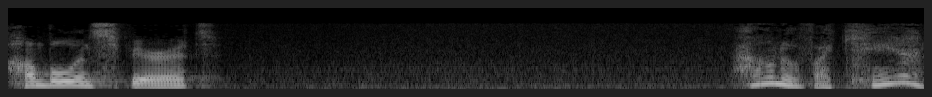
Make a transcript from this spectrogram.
humble in spirit. I don't know if I can.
